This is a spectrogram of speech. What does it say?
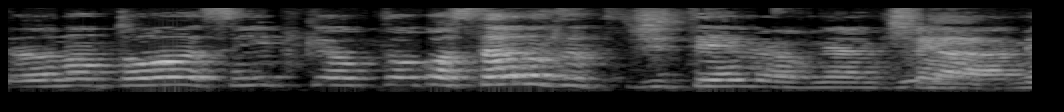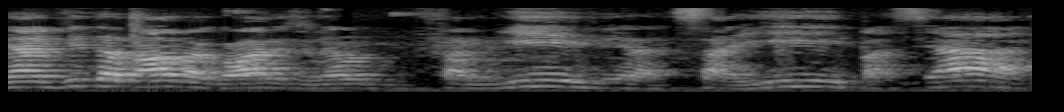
eu não tô assim, porque eu tô gostando de, de ter minha, minha vida, minha vida nova agora, entendeu? Família, sair, passear,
